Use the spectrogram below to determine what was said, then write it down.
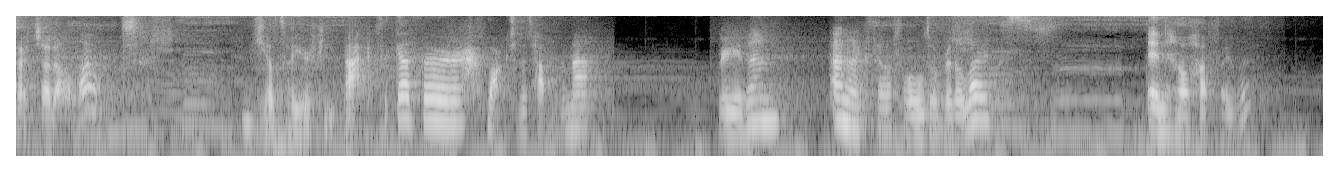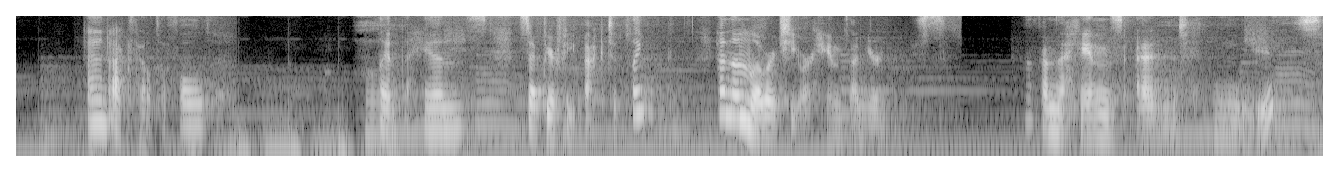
Stretch it all out. Heel toe your feet back together. Walk to the top of the mat. Breathe in and exhale, fold over the legs. Inhale, halfway lift. And exhale to fold. Plant the hands, step your feet back to plank, and then lower to your hands on your knees. From the hands and knees,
